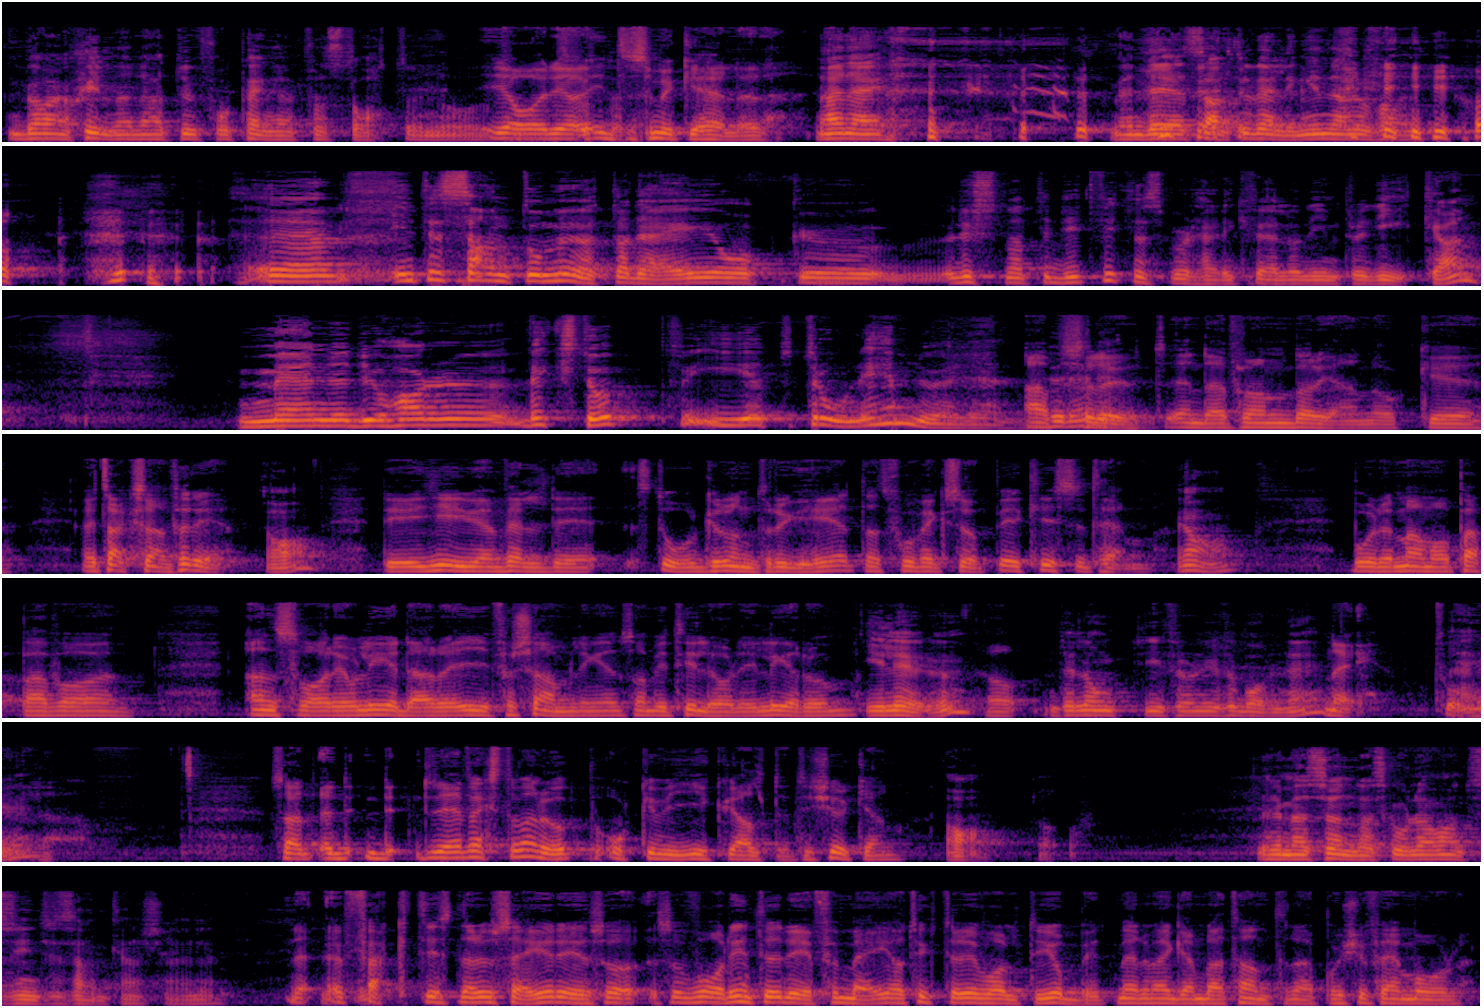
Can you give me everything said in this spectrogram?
bara skillnaden att du får pengar från staten. Och Ja, det är inte så mycket heller. Nej, nej. Men det är salt i vällingen i alla fall. Ja. Eh, intressant att möta dig och eh, lyssna till ditt vittnesbörd här ikväll och din predikan. Men du har eh, växt upp i ett troende hem nu eller? Absolut, ända från början. Och eh, jag är tacksam för det. Ja, Det ger ju en väldigt stor grundtrygghet att få växa upp i ett kristet hem. ja, Både mamma och pappa var ansvariga och ledare i församlingen som vi tillhörde i Lerum. i Lerum. Ja. Inte långt ifrån Göteborg, nej. Nej, två Nej. mil. Så att, eh, där växte man upp och vi gick ju alltid till kyrkan. Ja. Det där med söndagsskolan var inte så intressant kanske? Eller? Faktiskt, när du säger det så, så var det inte det för mig. Jag tyckte det var lite jobbigt med de här gamla tanterna på 25 år.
